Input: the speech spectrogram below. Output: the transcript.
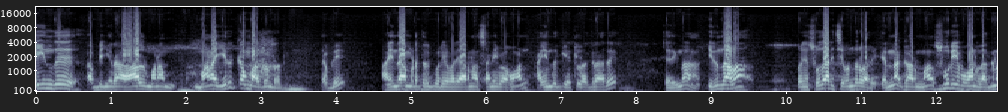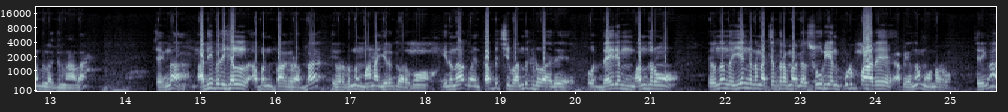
ஐந்து அப்படிங்கிற ஆள் மனம் மன இறுக்கமாக இருக்குன்றது எப்படி? ஐந்தாம் இடத்திற்குரியவர் யாருன்னா? சனி பகவான். ஐந்துக்கு எட்டில் இருக்கிறாரு. சரிங்களா? இருந்தாலும் கொஞ்சம் சுதாரித்து வந்துடுவார் என்ன காரணம்னா சூரிய பகவான் லக்னத்தில் இருக்கிறனால சரிங்களா? அதிபதிகள் அப்படின்னு பார்க்குறப்ப இவருக்கு வந்து மன இறுக்கம் இருக்கும். இருந்தாலும் கொஞ்சம் தப்பிச்சு வந்துக்கிடுவாரு. ஒரு தைரியம் வந்துடும் இது வந்து அந்த இயங்குன நட்சத்திரமாக இருக்க சூரியன் கொடுப்பாரு அப்படின்னு தான் உணர்றோம். சரிங்களா?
